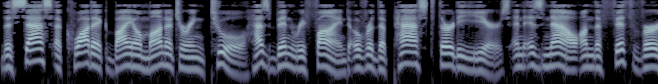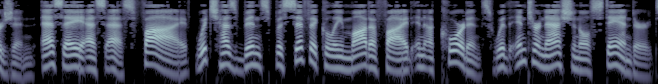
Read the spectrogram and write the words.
The SASS aquatic biomonitoring tool has been refined over the past 30 years and is now on the fifth version SASS5, which has been specifically modified in accordance with international standards,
